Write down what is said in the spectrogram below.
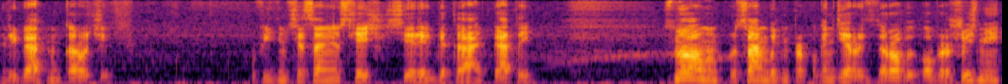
Ребят, ну, короче, увидимся с вами в следующих сериях GTA 5. Снова мы с вами будем пропагандировать здоровый образ жизни.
